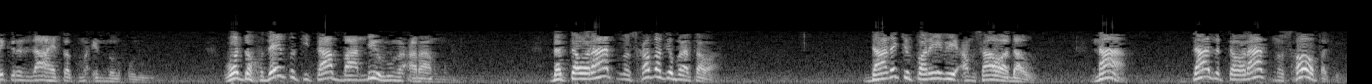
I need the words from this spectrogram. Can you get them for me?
ذکر الله تطمئن القلوب و د خدای په کتاب باندې ورونه آرام مومي د تورات نسخه پکې پرته وه دانه چې پرې وی امسا وداو نه دا د تورات نسخه پکې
